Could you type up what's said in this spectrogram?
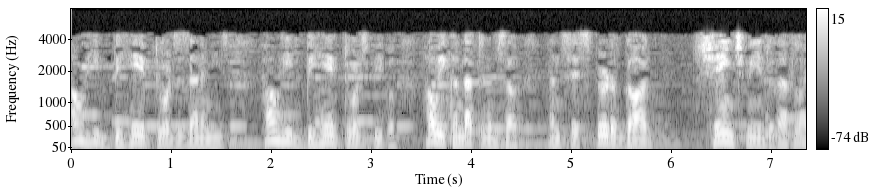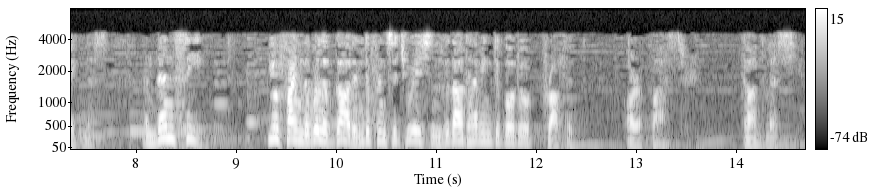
how He behaved towards His enemies, how He behaved towards people, how He conducted Himself, and say, Spirit of God, change me into that likeness. And then see. You'll find the will of God in different situations without having to go to a prophet or a pastor. God bless you.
